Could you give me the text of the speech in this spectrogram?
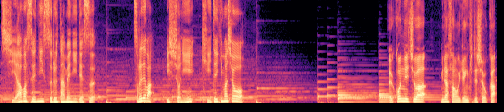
幸せにするためにです。それでは一緒に聞いていきましょう。えこんにちは。皆さんお元気でしょうか、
